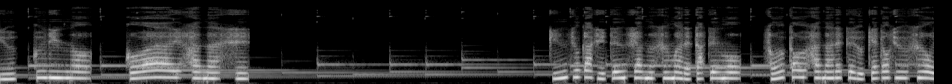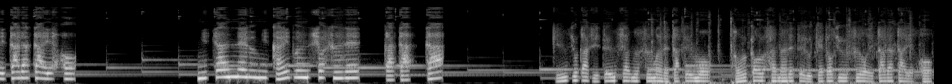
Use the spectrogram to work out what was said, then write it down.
ゆっくりの、怖い話。近所が自転車盗まれたても、相当離れてるけどジュースをいたら逮捕。2チャンネルに怪文書すれ、が立った。近所が自転車盗まれたても、相当離れてるけどジュースをいたら逮捕。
